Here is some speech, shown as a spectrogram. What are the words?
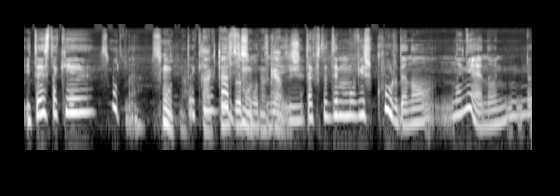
I to jest takie smutne. Smutne, Takie tak, to bardzo jest smutne, smutne. zgadza I tak wtedy mówisz, kurde, no, no nie, no, no,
